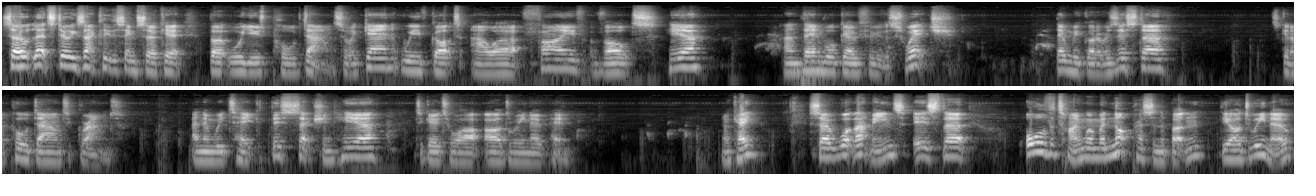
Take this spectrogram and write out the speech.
So let's do exactly the same circuit, but we'll use pull down. So again, we've got our 5 volts here, and then we'll go through the switch. Then we've got a resistor, it's going to pull down to ground. And then we take this section here to go to our Arduino pin. Okay, so what that means is that all the time when we're not pressing the button, the Arduino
